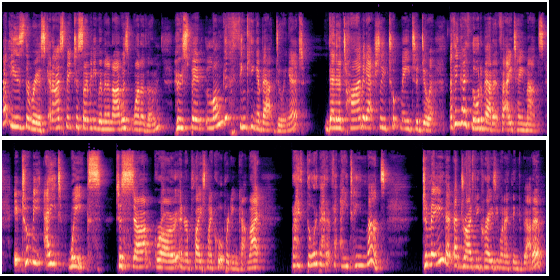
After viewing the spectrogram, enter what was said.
That is the risk. And I speak to so many women, and I was one of them, who spent longer thinking about doing it than the time it actually took me to do it. I think I thought about it for 18 months. It took me eight weeks to start, grow, and replace my corporate income. Like, but I thought about it for 18 months. To me, that, that drives me crazy when I think about it.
